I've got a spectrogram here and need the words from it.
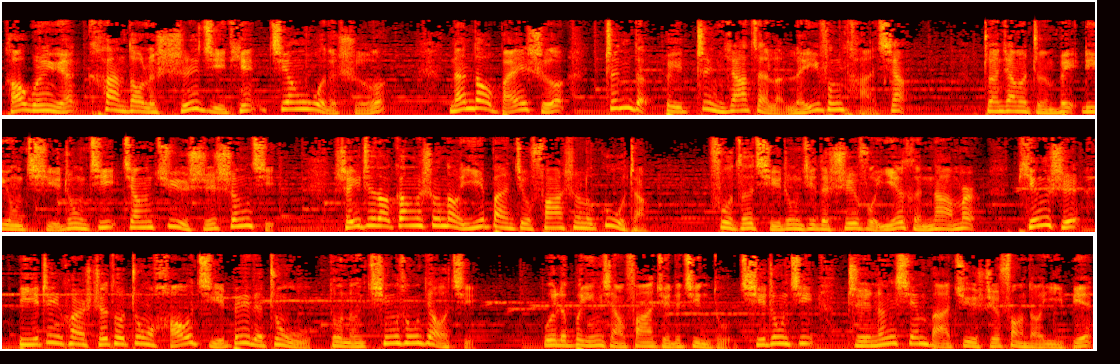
考古人员看到了十几天僵卧的蛇。难道白蛇真的被镇压在了雷峰塔下？专家们准备利用起重机将巨石升起，谁知道刚升到一半就发生了故障。负责起重机的师傅也很纳闷平时比这块石头重好几倍的重物都能轻松吊起，为了不影响发掘的进度，起重机只能先把巨石放到一边。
